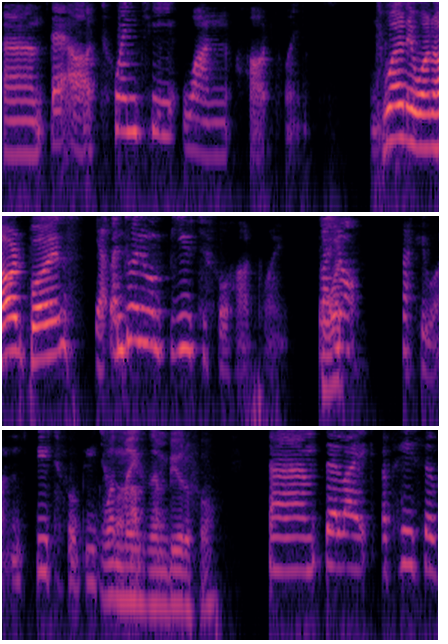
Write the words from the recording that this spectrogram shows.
Um, there are 21 hard points. 21 hard points. Yeah, and 21 beautiful hard points. Like what- not crappy ones, beautiful, beautiful. What makes them points. beautiful? Um, they're like a piece of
